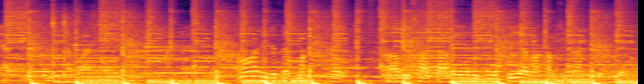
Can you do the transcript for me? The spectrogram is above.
jati Oh, di dekat mak re- wisata Beauty ya, makam Sunan. Oh,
